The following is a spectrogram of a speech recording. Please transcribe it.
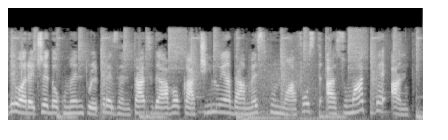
deoarece documentul prezentat de avocacii lui Adamescu nu a fost asumat de ANP.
